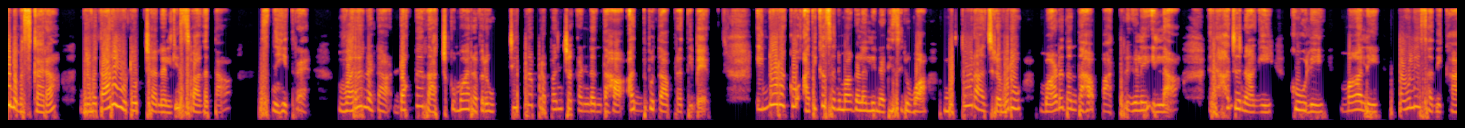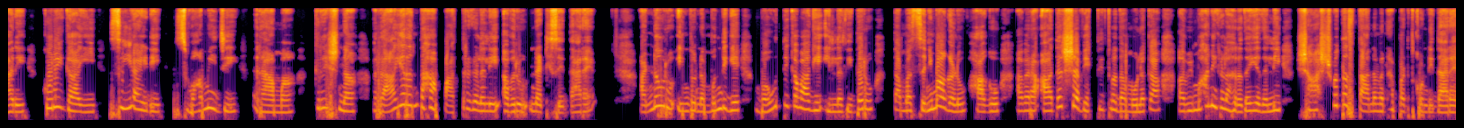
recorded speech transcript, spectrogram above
ಎಲ್ರಿಗೂ ನಮಸ್ಕಾರ. ಧ್ರುವತಾರೆ ಯೂಟ್ಯೂಬ್ ಚಾನೆಲ್ಗೆ ಸ್ವಾಗತ. ಸ್ನೇಹಿತರೆ ವರನಟ ಡಾಕ್ಟರ್ ರಾಜ್ಕುಮಾರ್ ಅವರು ಚಿತ್ರ ಪ್ರಪಂಚ ಕಂಡಂತಹ ಅದ್ಭುತ ಪ್ರತಿಭೆ. ಇನ್ನೂರಕ್ಕೂ ಅಧಿಕ ಸಿನಿಮಾಗಳಲ್ಲಿ ನಟಿಸಿರುವ ಮುತ್ತುರಾಜ್ರವರು ಮಾಡದಂತಹ ಪಾತ್ರಗಳೇ ಇಲ್ಲ. ರಾಜನಾಗಿ, ಕೂಲಿ, ಮಾಲಿ, ಪೊಲೀಸ್ ಅಧಿಕಾರಿ, ಕುರಿಗಾಯಿ ಸಿಐಡಿ ಸ್ವಾಮೀಜಿ, ರಾಮ ಕೃಷ್ಣ ರಾಯರಂತಹ ಪಾತ್ರಗಳಲ್ಲಿ ಅವರು ನಟಿಸಿದ್ದಾರೆ. ಅಣ್ಣವರು ಇಂದು ನಮ್ಮೊಂದಿಗೆ ಭೌತಿಕವಾಗಿ ಇಲ್ಲದಿದ್ದರೂ ತಮ್ಮ ಸಿನಿಮಾಗಳು ಹಾಗೂ ಅವರ ಆದರ್ಶ ವ್ಯಕ್ತಿತ್ವದ ಮೂಲಕ ಅಭಿಮಾನಿಗಳ ಹೃದಯದಲ್ಲಿ ಶಾಶ್ವತ ಸ್ಥಾನವನ್ನ ಪಡೆದುಕೊಂಡಿದ್ದಾರೆ.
